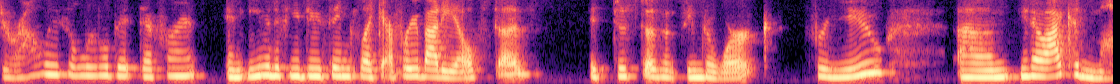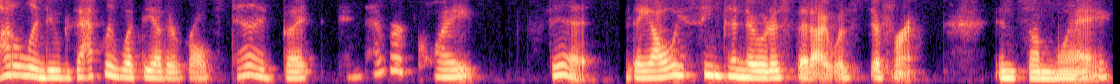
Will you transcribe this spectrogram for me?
you're always a little bit different. And even if you do things like everybody else does, it just doesn't seem to work for you. Um, you know, I could model and do exactly what the other girls did, but it never quite fit. They always seemed to notice that I was different in some way.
